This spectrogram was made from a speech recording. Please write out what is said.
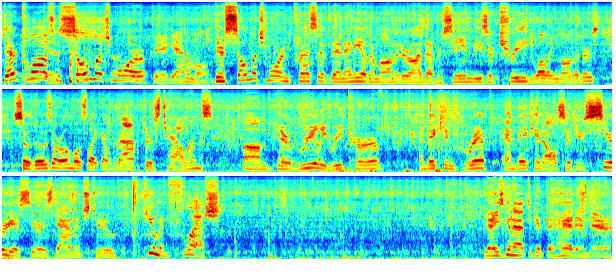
their claws is so much more- big animal. they're so much more impressive than any other monitor I've ever seen. These are tree-dwelling monitors, so those are almost like a raptor's talons. Um, they're really recurved, and they can grip, and they can also do serious, serious damage to human flesh. Yeah, he's gonna have to get the head in there.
